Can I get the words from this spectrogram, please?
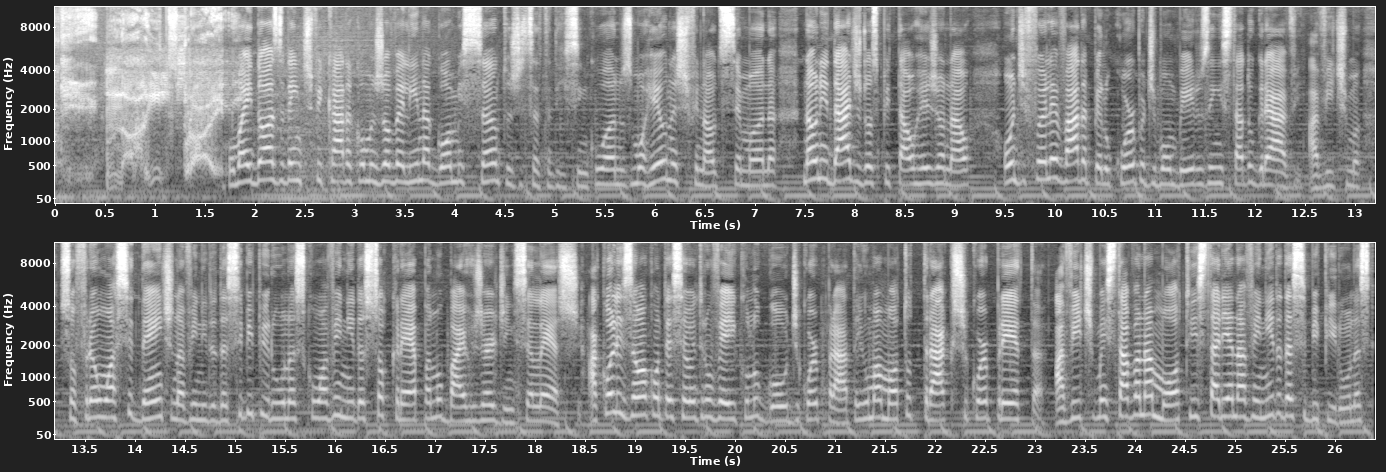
aqui, na Hits Prime. Uma idosa identificada como Jovelina Gomes Santos, de 75 anos, morreu neste final de semana na unidade do Hospital Regional, onde foi levada pelo Corpo de Bombeiros em estado grave. A vítima sofreu um acidente na Avenida das Cibipirunas com a Avenida Socrepa, no bairro Jardim Celeste. A colisão aconteceu entre um veículo Gol de cor prata e uma moto Trax de cor preta. A vítima estava na moto e estaria na Avenida das Cibipirunas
